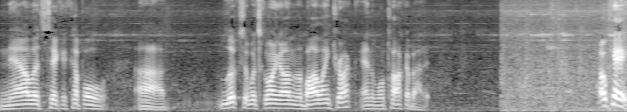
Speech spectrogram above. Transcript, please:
Now let's take a couple uh, looks at what's going on in the bottling truck and then we'll talk about it. Okay,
